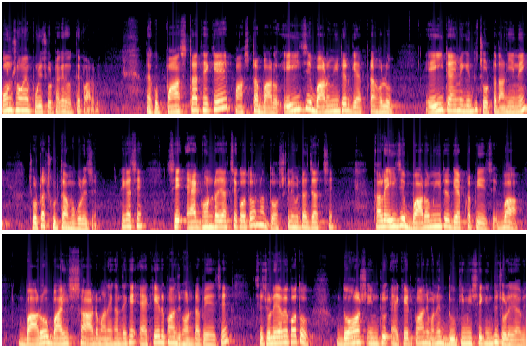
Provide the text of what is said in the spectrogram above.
কোন সময় পুলিশ ওটাকে ধরতে পারবে? দেখো, পাঁচটা থেকে পাঁচটা বারো, এই যে বারো মিনিটের গ্যাপটা হলো, এই টাইমে কিন্তু চোরটা দাঁড়িয়ে নেই। চোরটা ছুটতে আরম্ভ করেছে, ঠিক আছে? সে এক ঘণ্টা যাচ্ছে কত? না, দশ কিলোমিটার যাচ্ছে। তাহলে এই যে বারো মিনিটের গ্যাপটা পেয়েছে, বা বারো, বাইশ, ষাট মানে এখান থেকে একের পাঁচ ঘণ্টা পেয়েছে সে চলে যাবে কত? দশ ইন্টু একের পাঁচ মানে দু কিমি সে কিন্তু চলে যাবে।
